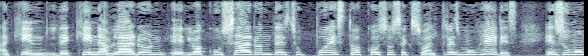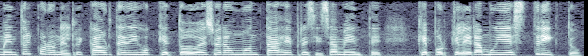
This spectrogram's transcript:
a quien de quien hablaron, eh, lo acusaron de supuesto acoso sexual tres mujeres. En su momento el coronel Ricaurte dijo que todo eso era un montaje precisamente, que porque él era muy estricto.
